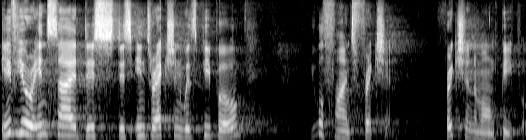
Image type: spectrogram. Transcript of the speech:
if you're inside this, this interaction with people, you will find friction, friction among people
